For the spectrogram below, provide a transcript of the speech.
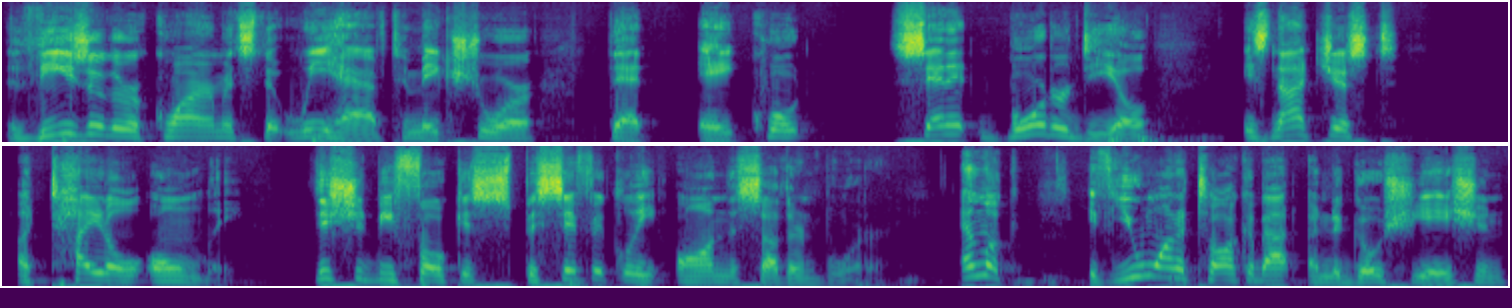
these are the requirements that we have to make sure that a quote Senate border deal is not just a title only. This should be focused specifically on the southern border. And look, if you want to talk about a negotiation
